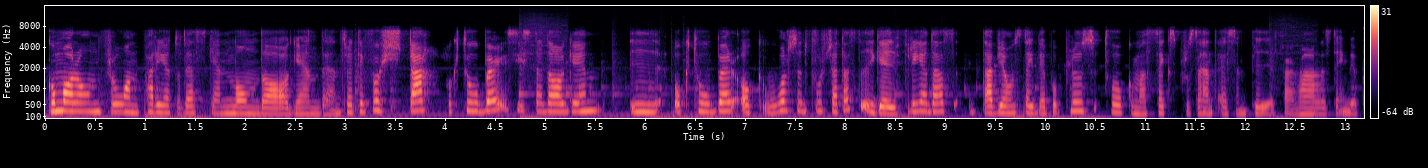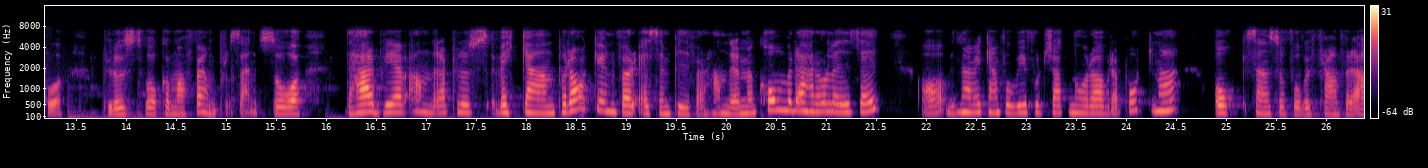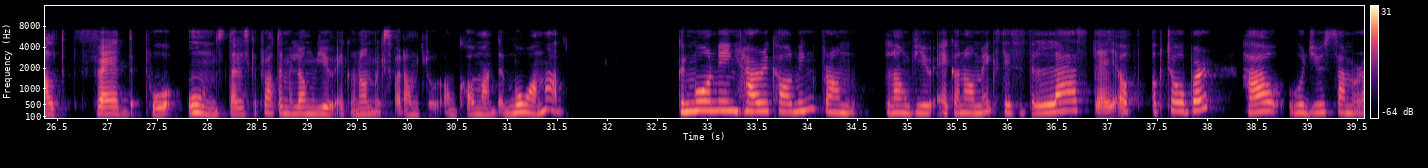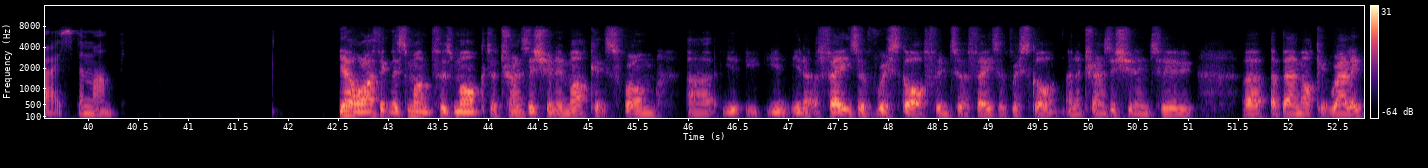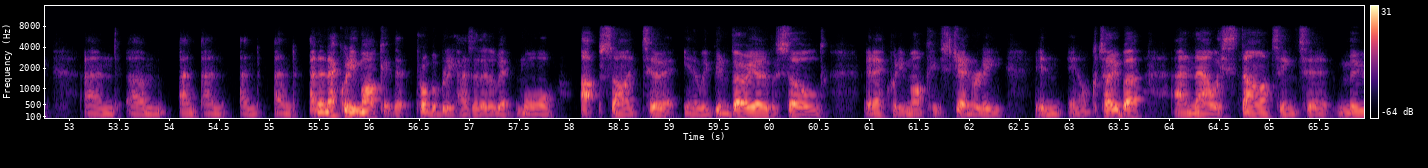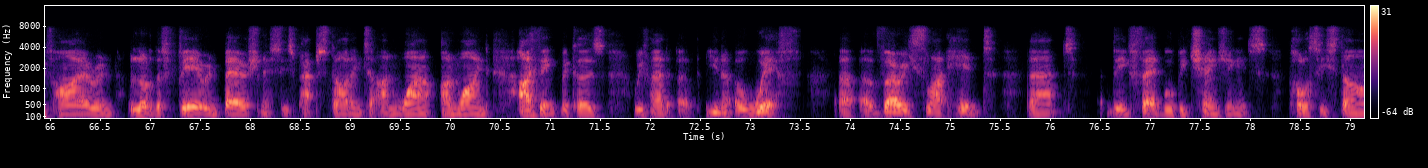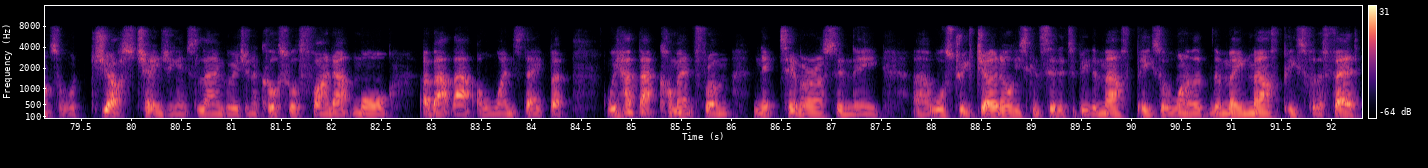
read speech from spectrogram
God morgon från Paretodesken måndagen den 31 oktober, sista dagen i oktober och Wall Street fortsatte stiga i fredags. Dow Jones stängde på plus 2,6% S&P 500 stängde på plus 2,5% Så det här blev andra plusveckan på raken för S&P 500. Men kommer det här hålla i sig? Ja, den här veckan får vi fortsatt några av rapporterna och sen så får vi framför allt Fed på onsdag. Vi ska prata med Longview Economics vad de tror om kommande månad. Good morning, Harry Colving from Longview Economics. This is the last day of October. How would you summarize the month? Yeah, well, I think this month has marked a transition in markets from uh, you, you, you, know a phase of risk off into a phase of risk on, and a transition into uh, a bear market rally and um, and and and and and an equity market that probably has a little bit more upside to it. You know, we've been very oversold in equity markets generally in in October, and now we're starting to move higher, and a lot of the fear and bearishness is perhaps starting to unwind. unwind I think because we've had a, you know a whiff, a, a very slight hint that the Fed will be changing its policy stance or just changing its language, and of course we'll find out more about that on Wednesday. But we had that comment from Nick Timiraos in the uh, Wall Street Journal. He's considered to be the mouthpiece or one of the, the main mouthpiece for the Fed.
